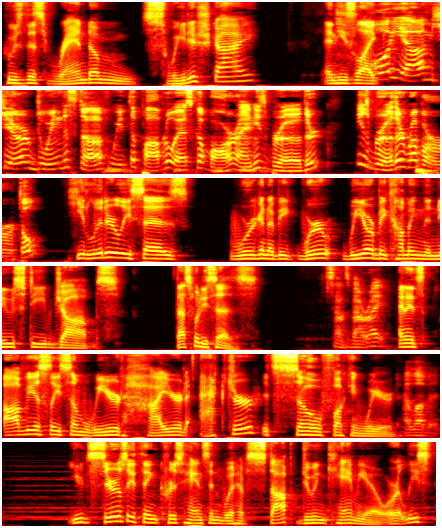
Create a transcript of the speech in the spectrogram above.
who's this random Swedish guy. And he's like, oh yeah, I'm here doing the stuff with the Pablo Escobar and his brother, his brother Roberto. He literally says, we're going to be, we're, we are becoming the new Steve Jobs. That's what he says. Sounds about right. And it's obviously some weird hired actor. It's so fucking weird. I love it. You'd seriously think Chris Hansen would have stopped doing Cameo or at least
